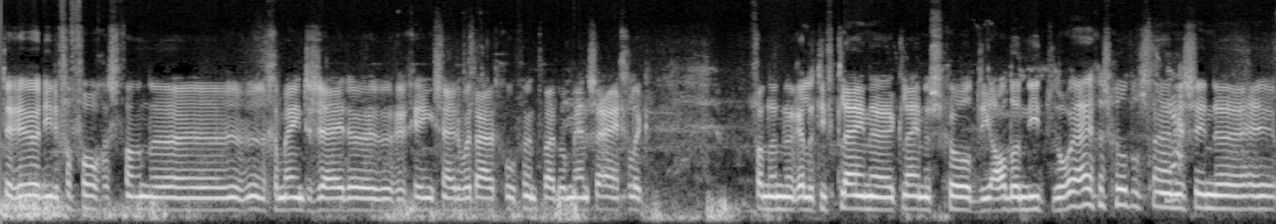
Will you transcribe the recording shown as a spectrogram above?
terreur die er vervolgens van eh, de gemeentezijde, de regeringszijde wordt uitgeoefend. Waardoor mensen eigenlijk van een relatief kleine, kleine schuld, die al dan niet door eigen schuld ontstaan Ja. is, in eh,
